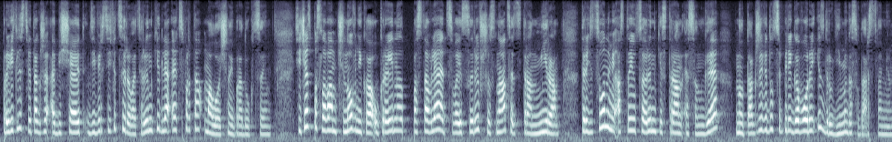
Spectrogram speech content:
В правительстве также обещают диверсифицировать рынки для экспорта молочной продукции. Сейчас, по словам чиновника, Украина поставляет свои сыры в 16 стран мира. Традиционными остаются рынки стран СНГ, но также ведутся переговоры и с другими государствами.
